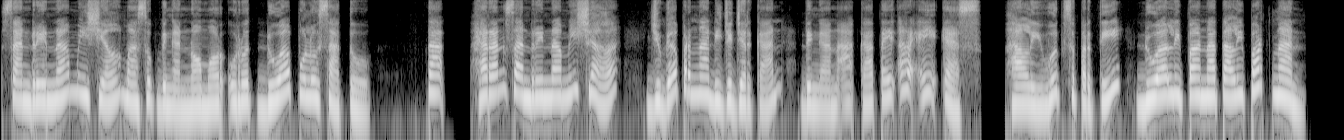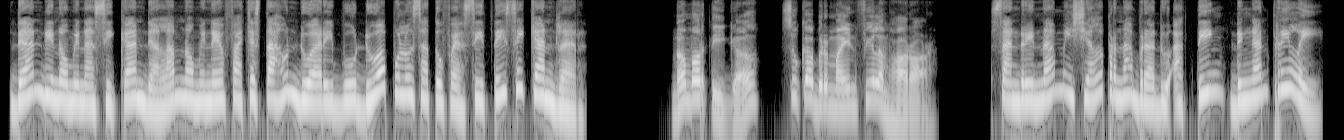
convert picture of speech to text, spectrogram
Sandrina Michelle masuk dengan nomor urut 21. Tak heran Sandrina Michelle juga pernah dijejerkan dengan AKTRAS. Hollywood seperti Dua Lipa Natalie Portman dan dinominasikan dalam nomine Faces tahun 2021 versi TC Chandler. Nomor 3. Suka bermain film horor. Sandrina Michelle pernah beradu akting dengan Prilly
